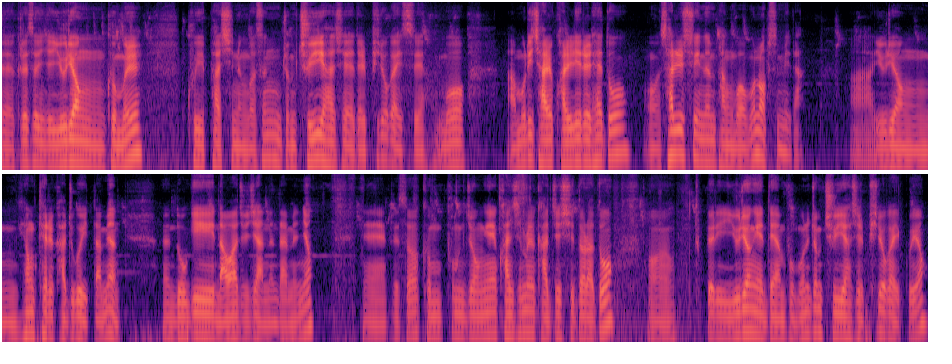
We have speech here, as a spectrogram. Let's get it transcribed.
예, 그래서 이제 유령금을 구입하시는 것은 좀 주의하셔야 될 필요가 있어요. 뭐 아무리 잘 관리를 해도 어, 살릴 수 있는 방법은 없습니다. 아, 유령 형태를 가지고 있다면 에, 녹이 나와주지 않는다면요. 예, 그래서 금 품종에 관심을 가지시더라도 어, 특별히 유령에 대한 부분은 좀 주의하실 필요가 있고요.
